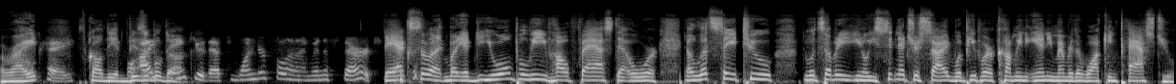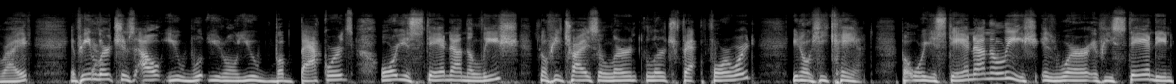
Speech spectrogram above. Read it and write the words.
All right. Okay. It's called the Well, invisible I dog. thank you. That's wonderful, and I'm going to start. Excellent, but you won't believe how fast that will work. Now, let's say too, when somebody, you know, he's sitting at your side when people are coming in. You remember they're walking past you, right? If he lurches out, you you know you backwards, or you stand on the leash. So if he tries to learn lurch forward, you know he can't. But where you stand on the leash is where if he's standing,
